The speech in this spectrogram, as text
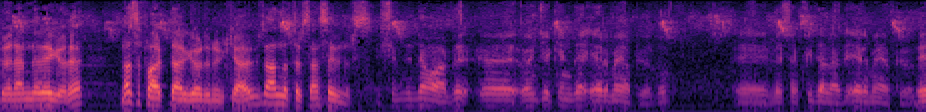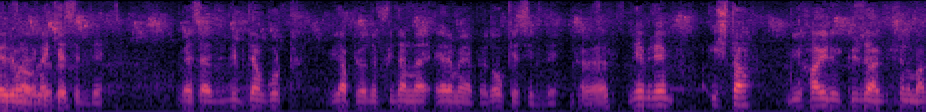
dönemlere göre nasıl farklar gördün Ülke abi? Bize anlatırsan seviniriz. Şimdi ne vardı? Ee, öncekinde erime yapıyordu. Ee, mesela fidelerde erime yapıyordu. Erime erime kesildi. Mesela dipten kurt yapıyordu. Fidanla erime yapıyordu. O kesildi. Evet. Ne bileyim iştah bir hayli güzel. Şunu bak.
